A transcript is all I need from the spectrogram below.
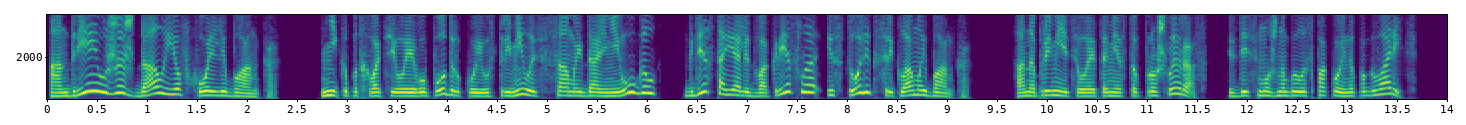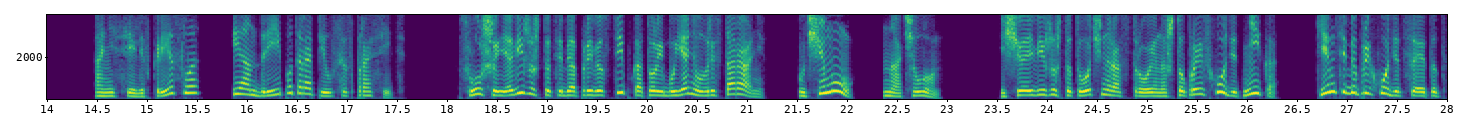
Андрей уже ждал ее в холле банка. Ника подхватила его под руку и устремилась в самый дальний угол, где стояли два кресла и столик с рекламой банка. Она приметила это место в прошлый раз. Здесь можно было спокойно поговорить. Они сели в кресло, и Андрей поторопился спросить. «Слушай, я вижу, что тебя привез тип, который буянил в ресторане. Почему?» — начал он. «Еще я вижу, что ты очень расстроена. Что происходит, Ника? Кем тебе приходится этот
